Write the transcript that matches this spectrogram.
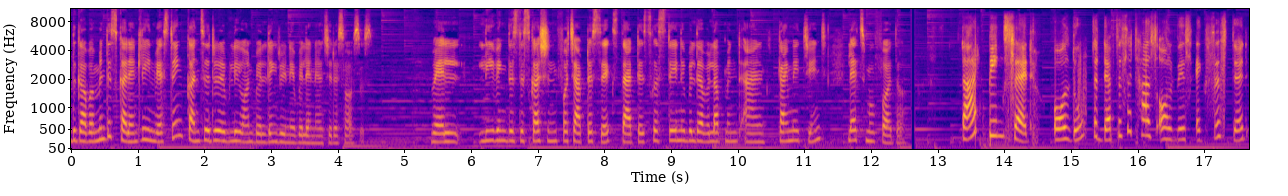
the government is currently investing considerably on building renewable energy resources. Well, leaving this discussion for chapter 6 that is sustainable development and climate change, let's move further. That being said, Although the deficit has always existed,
